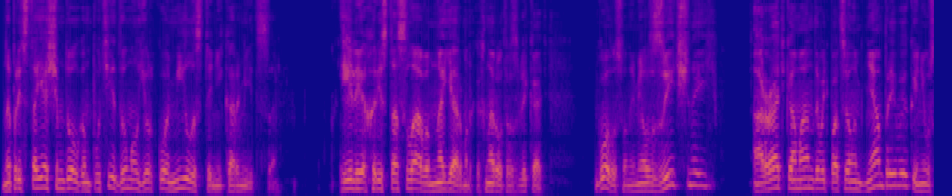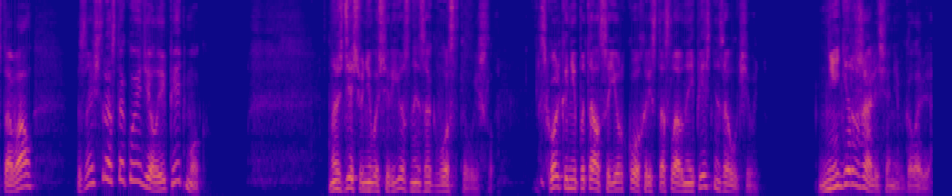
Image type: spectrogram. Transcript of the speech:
На предстоящем долгом пути думал Юрко милостыней кормиться. Или Христославом на ярмарках народ развлекать. Голос он имел зычный, орать, командовать по целым дням привык и не уставал. Значит, раз такое дело, и петь мог. Но здесь у него серьезная загвоздка вышла. Сколько ни пытался Юрко христославные песни заучивать, не держались они в голове.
